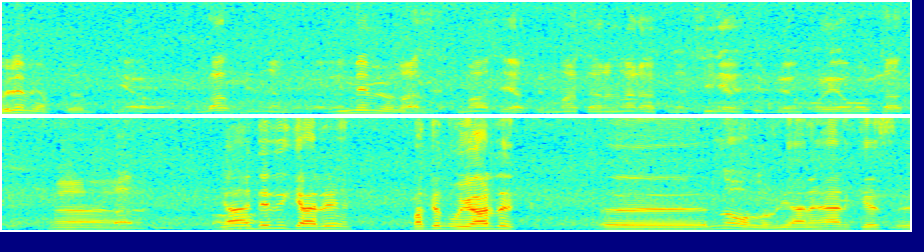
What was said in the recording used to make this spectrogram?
Öyle mi yaptın? Ya laf dinlemiyorlar. Dinlemiyorlar mı? Masa, masa yaptım. Masanın arasına silyen siliyorum. Oraya olta atıyorum. Ha. Dinlemiyorlar. Yani dedik yani bakın uyardık. Ee, ne olur yani herkes e,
